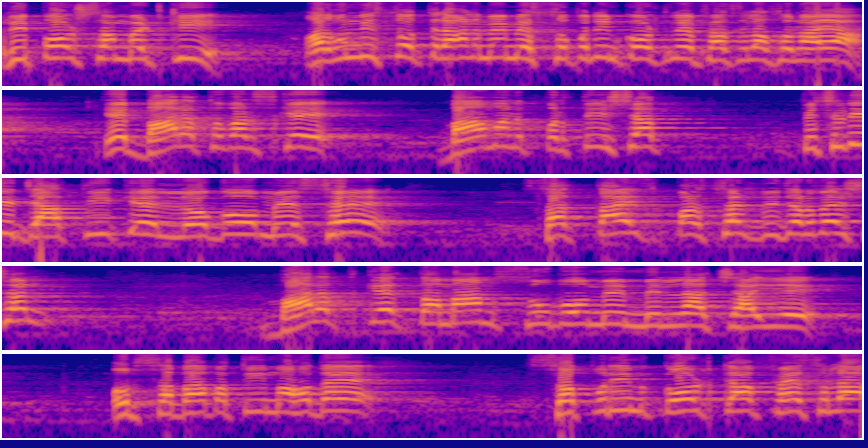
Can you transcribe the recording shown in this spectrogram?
रिपोर्ट सबमिट की और उन्नीस तिरानवे में सुप्रीम कोर्ट ने फैसला सुनाया कि भारतवर्ष के बावन प्रतिशत पिछड़ी जाति के लोगों में से 27 परसेंट रिजर्वेशन भारत के तमाम सूबों में मिलना चाहिए। उपसभापति महोदय, सुप्रीम कोर्ट का फैसला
